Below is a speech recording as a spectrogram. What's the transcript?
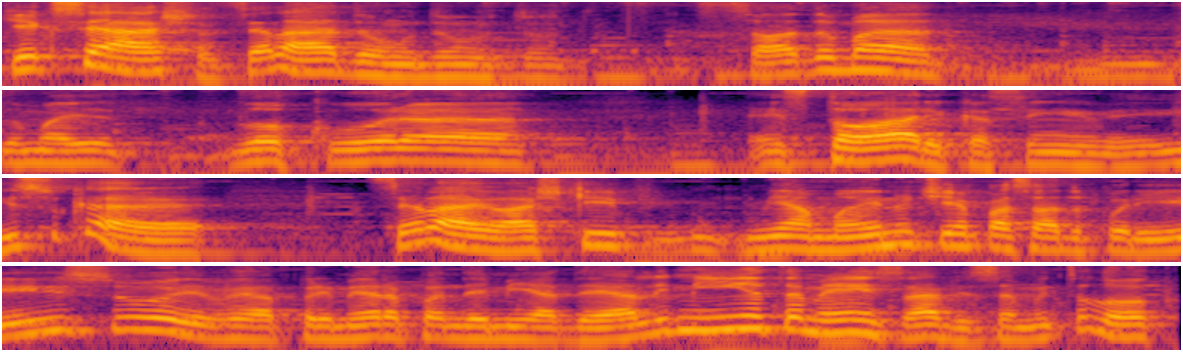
que, que você acha, sei lá, do, do, só de uma, de uma loucura histórica, assim. Isso, cara, sei lá, eu acho que minha mãe não tinha passado por isso, a primeira pandemia dela e minha também, sabe? Isso é muito louco.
